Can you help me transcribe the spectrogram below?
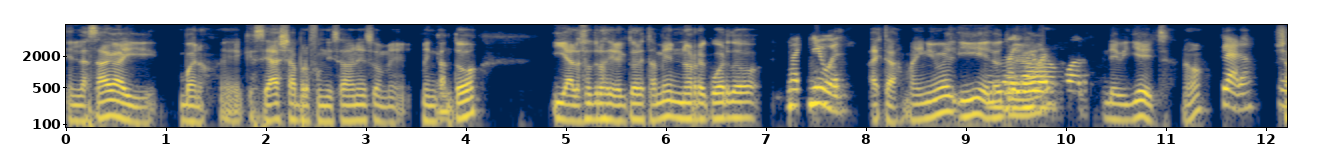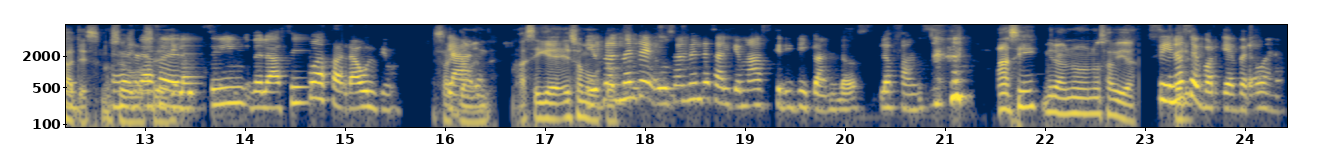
la saga y bueno, eh, que se haya profundizado en eso me, encantó. Y a los otros directores también, no recuerdo... Mike Newell. Ahí está, Mike Newell y el, otro era David Yates, ¿no? Claro. Yates, no sé cómo se De la 5 de la hasta la última. Exactamente. Así que eso me y usualmente, usualmente es al que más critican los, los fans. Ah, sí, mira, no, no sabía. Sí, no Pero- sé por qué, pero bueno.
